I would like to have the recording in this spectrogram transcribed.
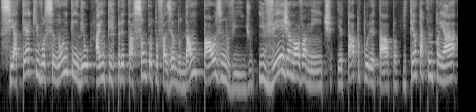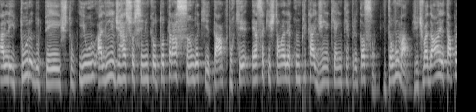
se até aqui você não entendeu a interpretação que eu estou fazendo, dá um pause no vídeo, e veja novamente, etapa por etapa, e tenta acompanhar a leitura do texto e a linha de raciocínio que eu estou traçando aqui, tá? Porque essa questão ela é complicadinha, que é a interpretação. Então vamos lá. A gente vai dar uma etapa,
